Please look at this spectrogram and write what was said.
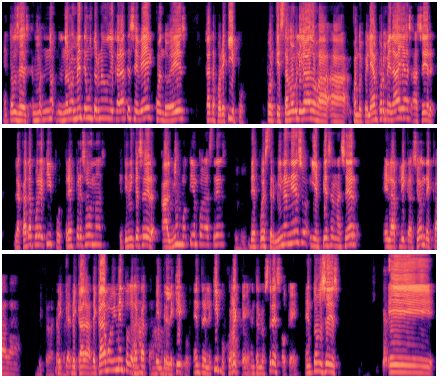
Entonces, no- normalmente en un torneo de karate se ve cuando es kata por equipo, porque están obligados a, a- cuando pelean por medallas, a hacer la kata por equipo, tres personas que tienen que ser al mismo tiempo las tres, después terminan eso y empiezan a hacer la aplicación de cada, De cada de, kata. ca- de cada, de cada movimiento de la ajá. Entre el equipo. entre el equipo, correcto, entre los tres. Ok. Entonces, eh,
